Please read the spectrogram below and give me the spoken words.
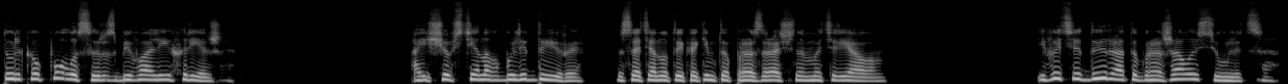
Только полосы разбивали их реже. А еще в стенах были дыры, затянутые каким-то прозрачным материалом. И в эти дыры отображалась улица.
